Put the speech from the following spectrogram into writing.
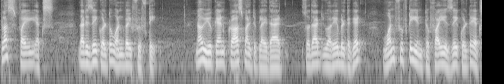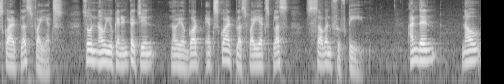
plus 5x that is equal to 1 by 50. Now you can cross multiply that so that you are able to get 150 into 5 is equal to x squared plus 5x. So now you can interchange now you have got x squared plus 5x plus 750 and then now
